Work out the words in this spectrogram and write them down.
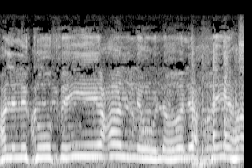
على الكوفي علي ولو لحيها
